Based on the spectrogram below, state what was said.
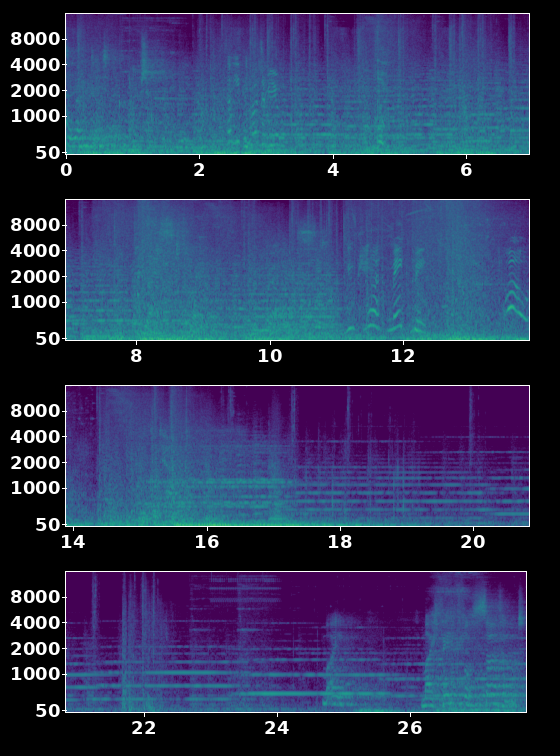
Surrender to the corruption within you. So have you In front of you! Can't make me! Whoa! You could have it. My... My faithful servant.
